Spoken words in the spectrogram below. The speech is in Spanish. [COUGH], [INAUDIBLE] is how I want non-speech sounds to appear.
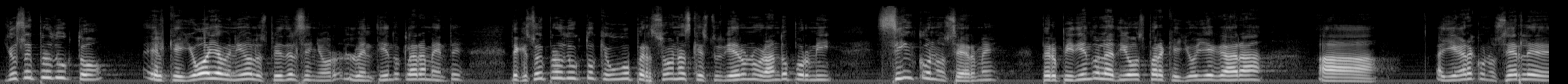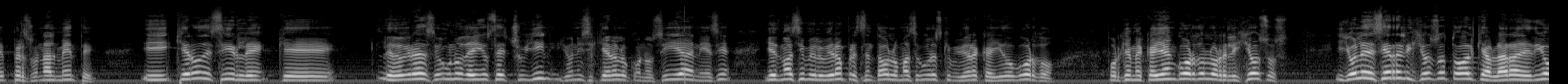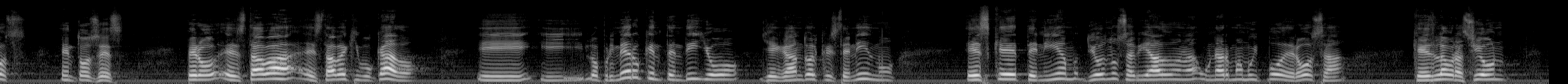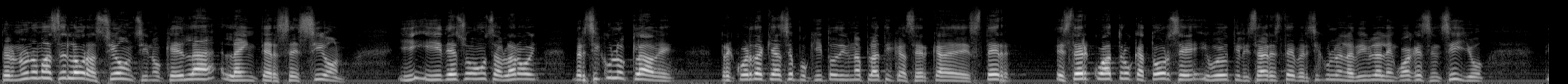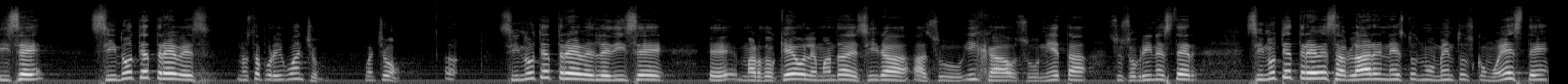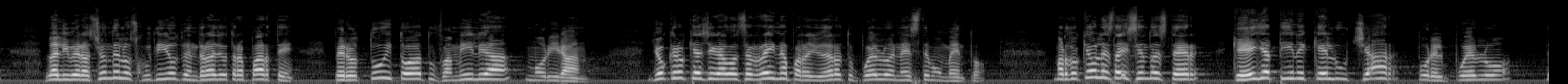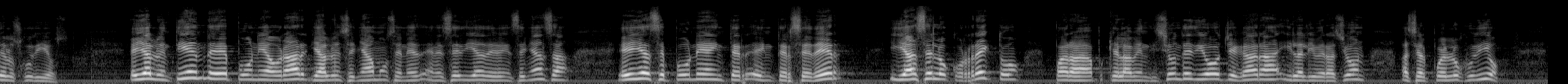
Yo soy producto, el que yo haya venido a los pies del Señor, lo entiendo claramente, de que soy producto que hubo personas que estuvieron orando por mí sin conocerme, pero pidiéndole a Dios para que yo llegara a, a llegar a conocerle personalmente. Y quiero decirle que le doy gracias, uno de ellos es Chuyín, yo ni siquiera lo conocía, ni decía, y es más, si me lo hubieran presentado, lo más seguro es que me hubiera caído gordo, porque me caían gordos los religiosos. Y yo le decía religioso todo el que hablara de Dios. Entonces, pero estaba, estaba equivocado. Y, y lo primero que entendí yo llegando al cristianismo es que teníamos, Dios nos había dado una, un arma muy poderosa, que es la oración, pero no nomás es la oración, sino que es la, la intercesión. Y, y, de eso vamos a hablar hoy. Versículo clave, recuerda que hace poquito di una plática acerca de Esther. Esther 4:14, y voy a utilizar este versículo en la Biblia, lenguaje sencillo, dice, si no te atreves, no está por ahí Guancho, Guancho, ah, si no te atreves, le dice eh, Mardoqueo, le manda a decir a, a su hija o su nieta, su sobrina Esther, si no te atreves a hablar en estos momentos como este, la liberación de los judíos vendrá de otra parte, pero tú y toda tu familia morirán. Yo creo que has llegado a ser reina para ayudar a tu pueblo en este momento. Mardoqueo le está diciendo a Esther que ella tiene que luchar por el pueblo de los judíos. Ella lo entiende, pone a orar, ya lo enseñamos en, en ese día de enseñanza. Ella se pone a, inter, a interceder y hace lo correcto para que la bendición de Dios llegara y la liberación hacia el pueblo judío.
